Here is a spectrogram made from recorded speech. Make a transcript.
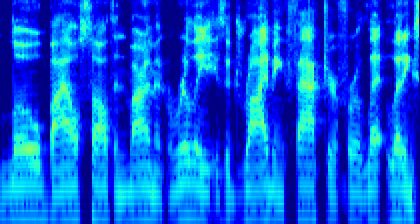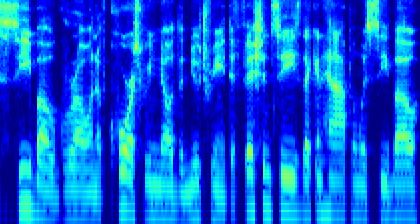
low bile salt environment really is a driving factor for let, letting SIBO grow. And of course, we know the nutrient deficiencies that can happen with SIBO.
